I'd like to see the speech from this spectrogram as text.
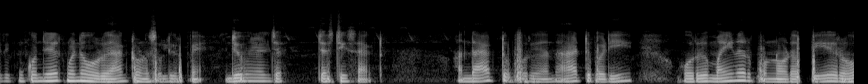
இதுக்கு கொஞ்ச நேரத்துக்கு முன்னாடி ஒரு ஆக்ட் ஒன்று சொல்லியிருப்பேன். ஜூவனியல் ஜ ஜஸ்டிஸ் ஆக்ட் அந்த ஆக்ட் ஒரு அந்த ஆக்ட் படி ஒரு மைனர் பொண்ணோட பேரோ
